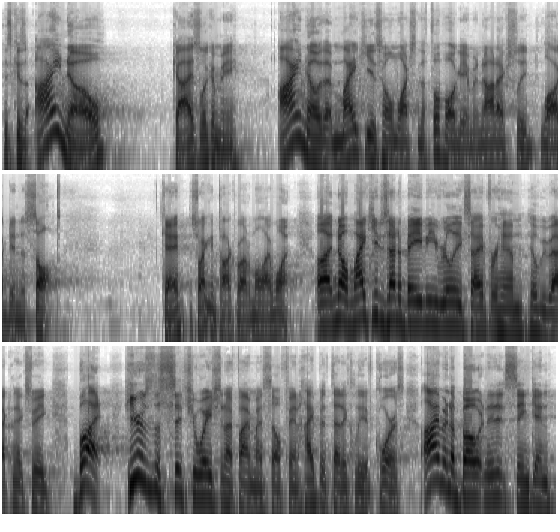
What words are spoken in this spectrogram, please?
is because I know Guys, look at me. I know that Mikey is home watching the football game and not actually logged into Salt. Okay, so I can talk about him all I want. Uh, no, Mikey just had a baby, really excited for him. He'll be back next week. But here's the situation I find myself in, hypothetically, of course. I'm in a boat and it's sinking,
